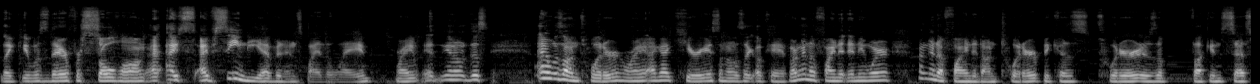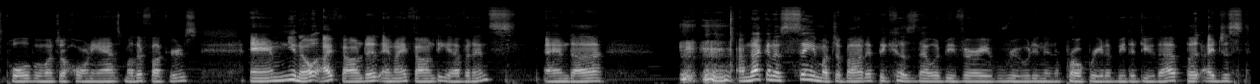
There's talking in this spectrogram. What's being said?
Like it was there for so long. I, I i've seen the evidence by the way right? It, you know this I was on Twitter, right? I got curious and I was like, okay, if I'm gonna find it anywhere, I'm gonna find it on Twitter because Twitter is a fucking cesspool of a bunch of horny ass motherfuckers. And, you know, I found it and I found the evidence. And, uh, I'm not gonna say much about it because that would be very rude and inappropriate of me to do that, but I just.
